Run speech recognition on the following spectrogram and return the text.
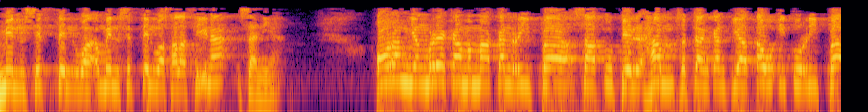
min sittin wa min sittin wa salasina zania. Orang yang mereka memakan riba satu dirham sedangkan dia tahu itu riba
